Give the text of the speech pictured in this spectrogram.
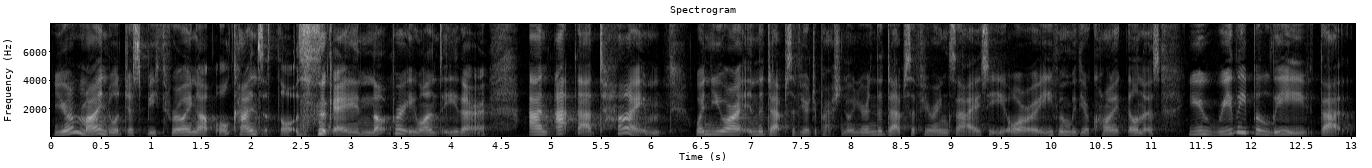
your mind will just be throwing up all kinds of thoughts okay? Not pretty ones either. And at that time when you are in the depths of your depression or you're in the depths of your anxiety or even with your chronic illness you really believe that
